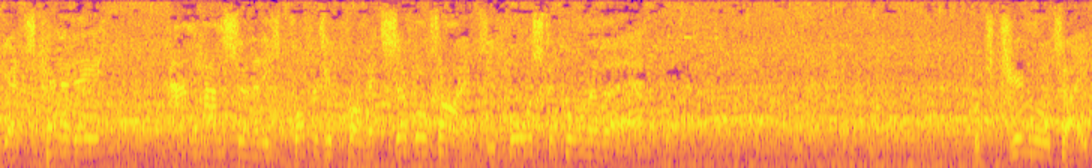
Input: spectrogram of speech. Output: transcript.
against Kennedy and Hansen and he's profited from it several times. He forced a corner there, which Gynn will take.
